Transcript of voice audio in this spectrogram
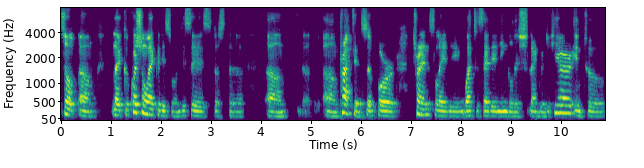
so um, like a question like this one, this is just the um, um, practice for translating what's said in English language here into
